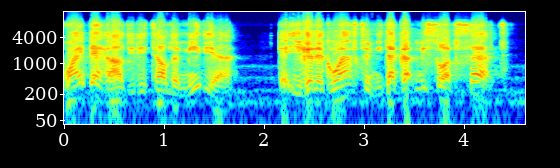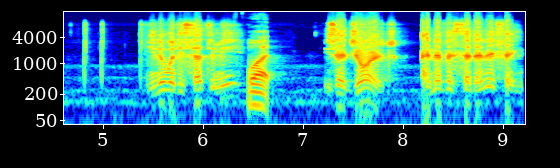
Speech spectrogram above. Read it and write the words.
Why the hell did he tell the media that you're gonna go after me? That got me so upset. You know what he said to me? what? He said, Georges, I never said anything.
